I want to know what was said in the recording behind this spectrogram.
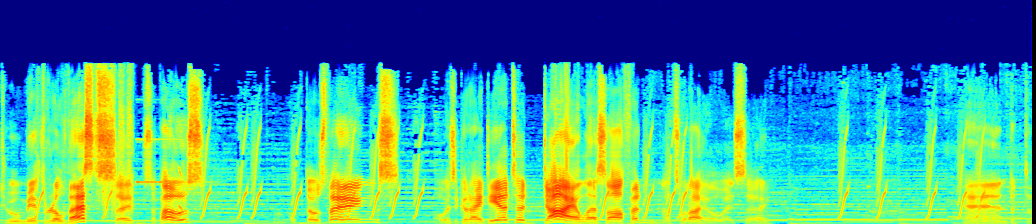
two mithril vests, I suppose. With those things. Always a good idea to die less often. That's what I always say. And da, da,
